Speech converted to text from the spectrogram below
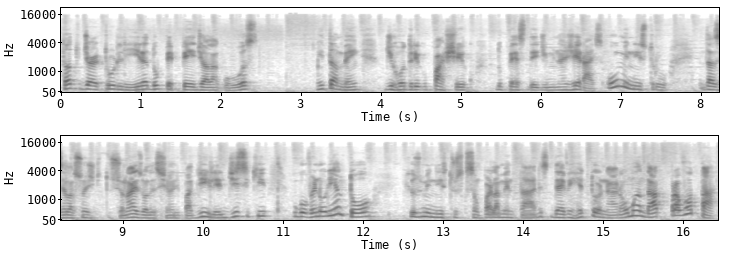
tanto de Arthur Lira, do PP de Alagoas, e também de Rodrigo Pacheco, do PSD de Minas Gerais. O ministro das Relações Institucionais, o Alexandre Padilha, ele disse que o governo orientou que os ministros que são parlamentares devem retornar ao mandato para votar.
